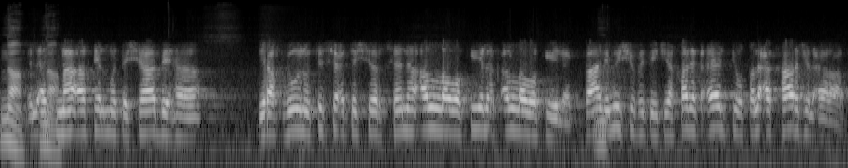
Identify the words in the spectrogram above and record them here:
نعم نعم. الأسماء أخي المتشابهة ياخذونه تسعة أشهر سنة الله وكيلك الله وكيلك. فأنا من شفت اخذت عيلتي وطلعت خارج العراق.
